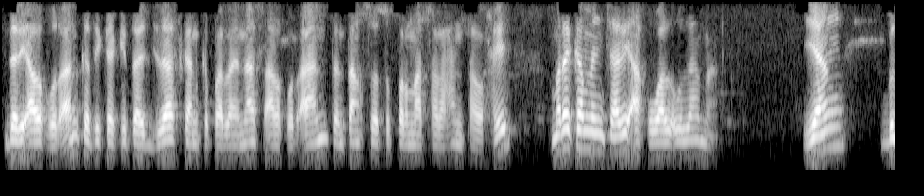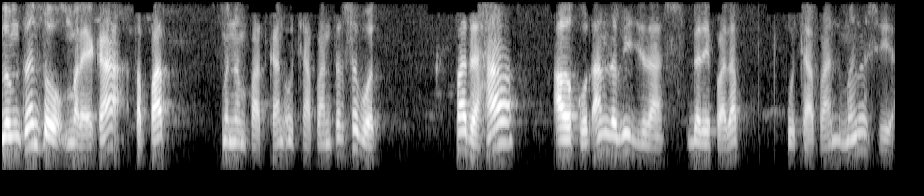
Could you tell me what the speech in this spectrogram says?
dari Al-Quran ketika kita jelaskan kepada nas Al-Quran tentang suatu permasalahan tauhid, mereka mencari akwal ulama yang belum tentu mereka tepat menempatkan ucapan tersebut. Padahal Al-Quran lebih jelas daripada ucapan manusia.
